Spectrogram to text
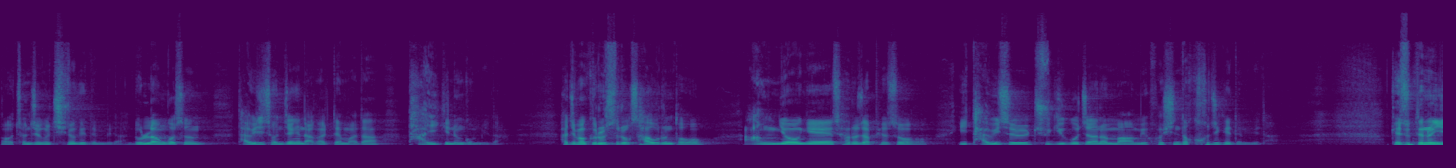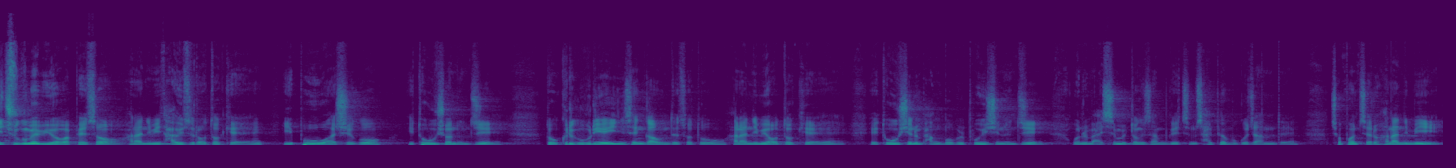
어, 전쟁을 치르게 됩니다. 놀라운 것은 다윗이 전쟁에 나갈 때마다 다 이기는 겁니다. 하지만 그럴수록 사울은 더 악령에 사로잡혀서 이 다윗을 죽이고자 하는 마음이 훨씬 더 커지게 됩니다. 계속되는 이 죽음의 위협 앞에서 하나님이 다윗을 어떻게 이 보호하시고 이 도우셨는지 또 그리고 우리의 인생 가운데서도 하나님이 어떻게 도우시는 방법을 보이시는지 오늘 말씀을 통해서 함께 좀 살펴보고자 하는데 첫 번째로 하나님이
